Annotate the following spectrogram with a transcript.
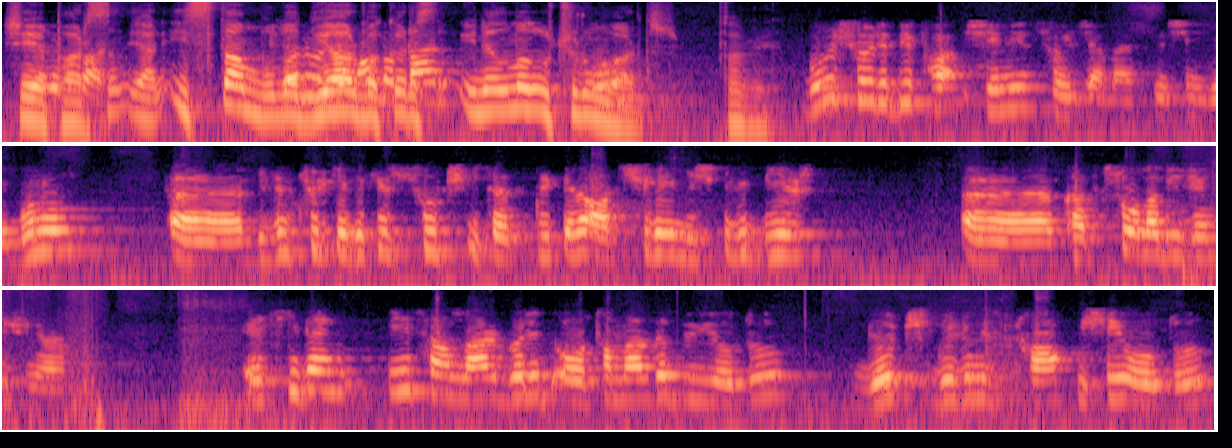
şey Evet, yaparsın. var. Yani İstanbul'da, Tabii hocam, Diyarbakır ama arasında ben- inanılmaz uçurum Bunu- vardır. Tabii. Bunun şöyle bir şeyini söyleyeceğim ben size şimdi. Bunun e, bizim Türkiye'deki suç istatistikleri artışıyla ilişkili bir e, katkısı olabileceğini düşünüyorum. Eskiden insanlar böyle bir ortamlarda büyüyordu. Göç dediğimiz tuhaf bir şey oldu.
